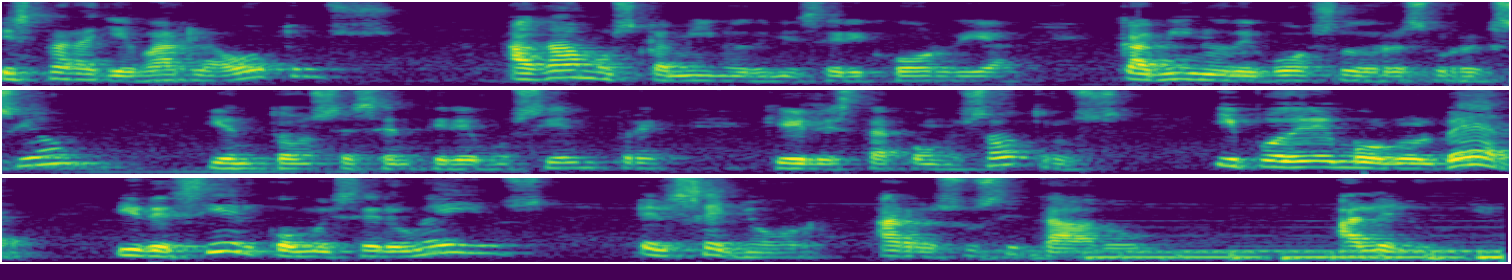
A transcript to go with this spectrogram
es para llevarla a otros. Hagamos camino de misericordia, camino de gozo de resurrección y entonces sentiremos siempre que Él está con nosotros y podremos volver y decir como hicieron ellos, el Señor ha resucitado. Aleluya.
